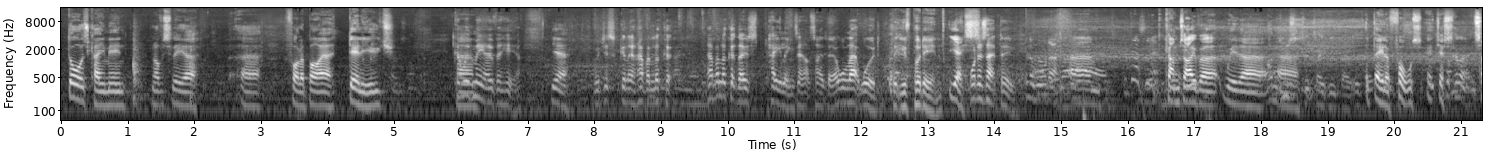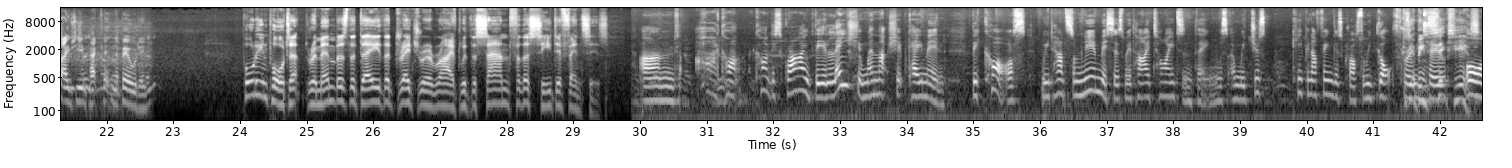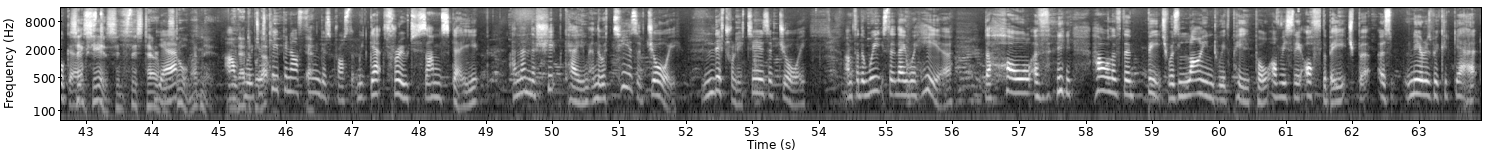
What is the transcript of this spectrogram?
doors came in, and obviously uh, uh, followed by a deluge. Come with Um, me over here. Yeah. We're just going to have a look at have a look at those palings outside there, all that wood that you've put in. Yes. What does that do? The water um, comes over with a, a, a deal of force. It just saves the impact hitting the building. Pauline Porter remembers the day the dredger arrived with the sand for the sea defences. and oh, I can't can't describe the elation when that ship came in because we'd had some near misses with high tides and things and we just keeping our fingers crossed that we got through it'd been to six years. August. Six years since this terrible Yeah. storm, hadn't it? Um, You'd had to we're just up with it. keeping our Yeah. fingers crossed that we'd get through to Sandscape and then the ship came and there were tears of joy literally tears of joy and for the weeks that they were here the whole of the whole of the beach was lined with people obviously off the beach but as near as we could get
